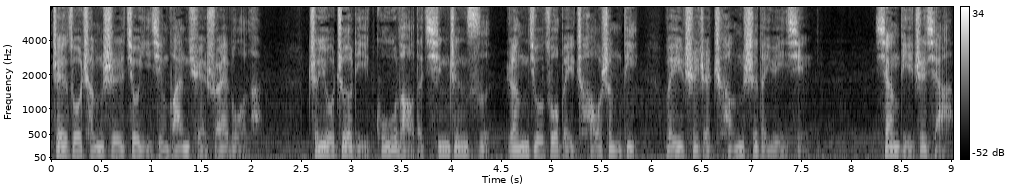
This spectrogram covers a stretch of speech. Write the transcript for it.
这座城市就已经完全衰落了，只有这里古老的清真寺仍旧作为朝圣地，维持着城市的运行。相比之下，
